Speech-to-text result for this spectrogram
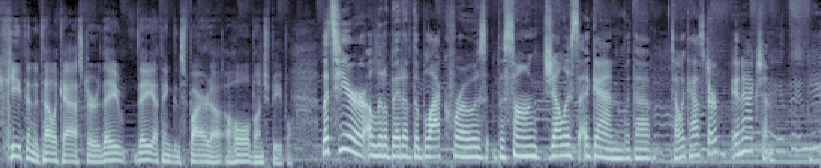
Keith and the Telecaster, they they I think inspired a, a whole bunch of people. Let's hear a little bit of the Black Crowes, the song "Jealous Again" with a Telecaster in action.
